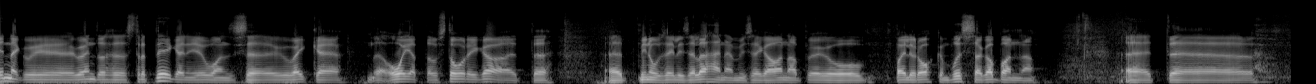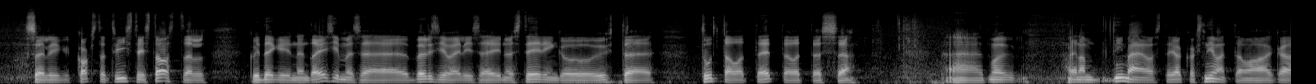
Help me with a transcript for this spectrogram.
enne kui, kui enda strateegiani jõuan, siis äh, väike hoiatav story ka, et, et minu sellise lähenemisega annab ju palju rohkem võssa ka panna. et äh, see oli kaks tuhat viisteist aastal, kui tegin enda esimese börsivälise investeeringu ühte tuttavate ettevõttesse. Äh, et ma enam nime vast ei hakkaks nimetama, aga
